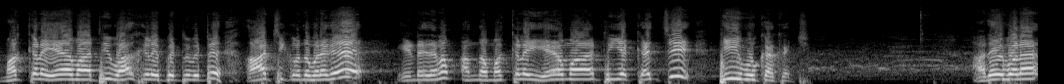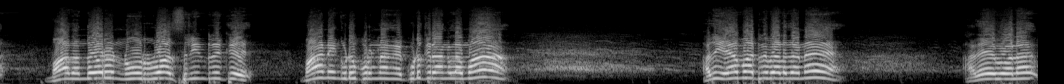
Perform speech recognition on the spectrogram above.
மக்களை ஏமாற்றி வாக்குகளை பெற்றுவிட்டு ஆட்சிக்கு வந்த பிறகு இன்றைய தினம் அந்த மக்களை ஏமாற்றிய கட்சி திமுக கட்சி. அதே போல மாதந்தோறும் நூறு ரூபா சிலிண்டருக்கு மானியம் கொடுப்புறாங்க கொடுக்கறாங்களாமா அது ஏமாற்று வேலை தானே? அதே போல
